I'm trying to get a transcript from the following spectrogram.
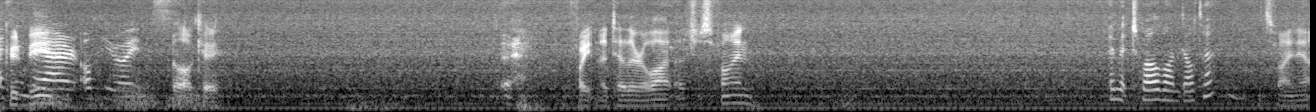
I Could think be. they are ophiuroids. Oh, okay. Eh, fighting the tether a lot. That's just fine. I'm at 12 on Delta. That's fine, yeah.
